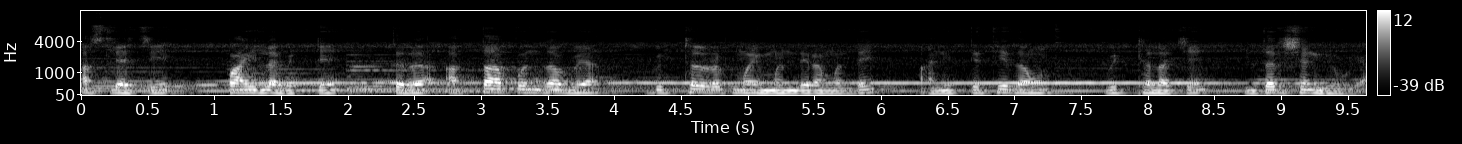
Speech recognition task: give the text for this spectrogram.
असल्याचे पाहायला भेटते. तर आत्ता आपण जाऊया विठ्ठल रुक्माई मंदिरामध्ये आणि तेथे जाऊन विठ्ठलाचे दर्शन घेऊया.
